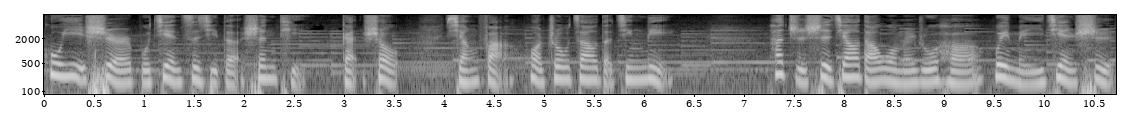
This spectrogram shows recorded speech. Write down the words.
故意视而不见自己的身体、感受、想法或周遭的经历。他只是教导我们如何为每一件事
